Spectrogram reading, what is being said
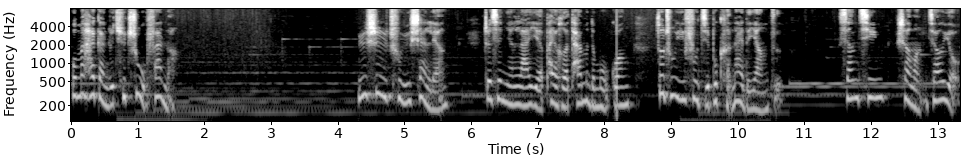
我们还赶着去吃午饭呢。于是出于善良，这些年来也配合他们的目光，做出一副急不可耐的样子，相亲、上网交友。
